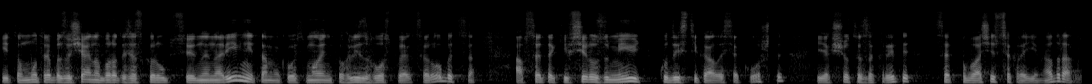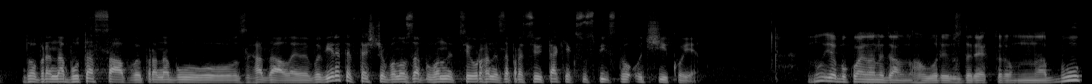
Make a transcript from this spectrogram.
і тому треба звичайно боротися з корупцією не на рівні там якогось маленького лісгоспу, як це робиться, а все-таки всі розуміють, куди стікалися кошти. І якщо це закрити, це побачить вся країна одразу. Добре, набу та САП, ви про набу згадали. Ви вірите в те, що воно вони ці органи запрацюють так, як суспільство очікує? Ну я буквально недавно говорив з директором НАБУ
